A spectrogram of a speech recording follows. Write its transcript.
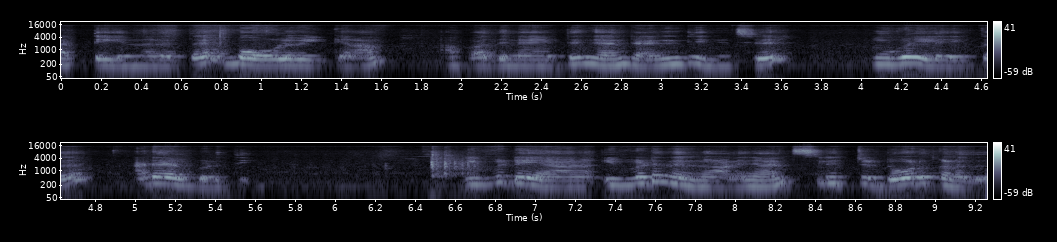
കട്ട് ചെയ്യുന്നിടത്ത് ബോൾ വയ്ക്കണം അപ്പം അതിനായിട്ട് ഞാൻ രണ്ട് ഇഞ്ച് മുകളിലേക്ക് അടയാളപ്പെടുത്തി. ഇവിടെയാണ് ഇവിടെ നിന്നാണ് ഞാൻ സ്ലിറ്റ് ഇട്ട് കൊടുക്കുന്നത്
